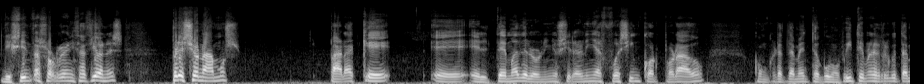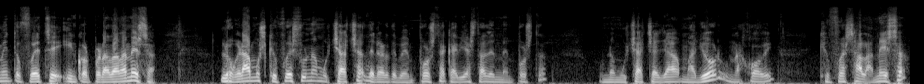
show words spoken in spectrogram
distintas organizaciones, presionamos para que el tema de los niños y las niñas fuese incorporado concretamente como víctima de reclutamiento, fue incorporada a la mesa. Logramos que fuese una muchacha de las de Benposta, que había estado en Benposta, una muchacha ya mayor, una joven, que fuese a la mesa,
